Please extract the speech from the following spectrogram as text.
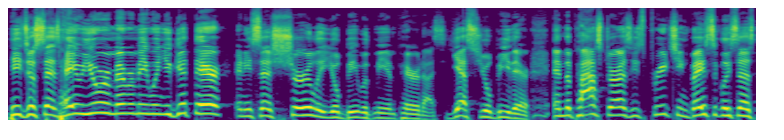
He just says, Hey, you remember me when you get there? And he says, Surely you'll be with me in paradise. Yes, you'll be there. And the pastor, as he's preaching, basically says,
